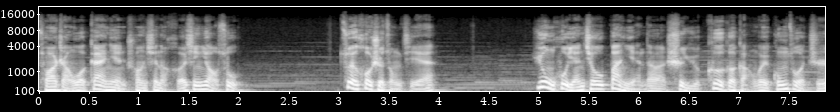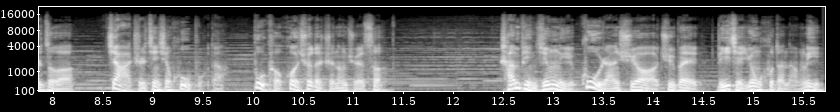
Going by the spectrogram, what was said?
从而掌握概念创新的核心要素。最后是总结。用户研究扮演的是与各个岗位工作职责、价值进行互补的不可或缺的职能角色。产品经理固然需要具备理解用户的能力，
